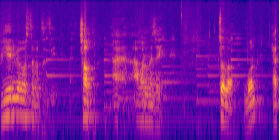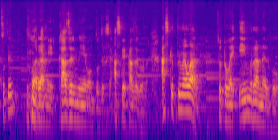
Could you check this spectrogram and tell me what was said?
বিয়ের ব্যবস্থা করতেছি। চল আমার রুমে যাই। চলো বোন এতদিন তোমার আমি কাজের মেয়ে মতো দেখছি। আজকে কাজের বউ না। আজকে তুমি আমার ছোট ভাই ইমরানের বউ।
